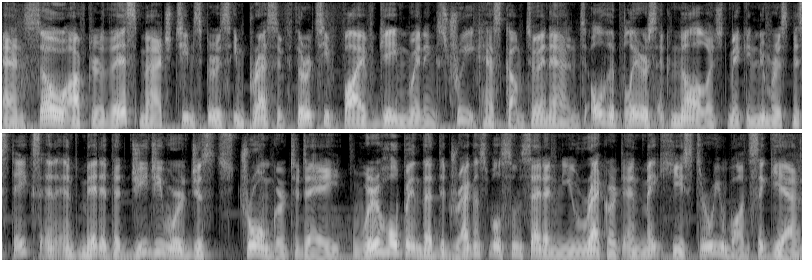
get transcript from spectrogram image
And so, after this match, Team Spirit's impressive 35 game winning streak has come to an end. All the players acknowledged making numerous mistakes and admitted that GG were just stronger today. We're hoping that the Dragons will soon set a new record and make history once again.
